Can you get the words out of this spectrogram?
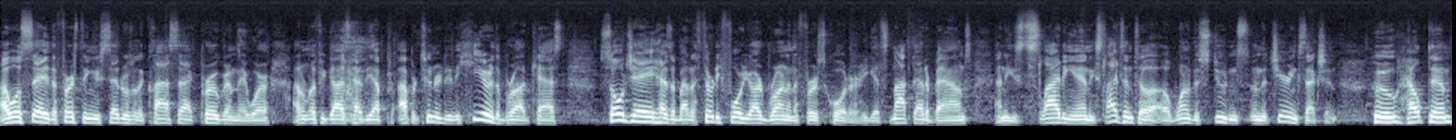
I will say the first thing you said was what a class act program they were. I don't know if you guys had the op- opportunity to hear the broadcast. Sol J has about a 34 yard run in the first quarter. He gets knocked out of bounds and he's sliding in. He slides into a, a- one of the students in the cheering section who helped him,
